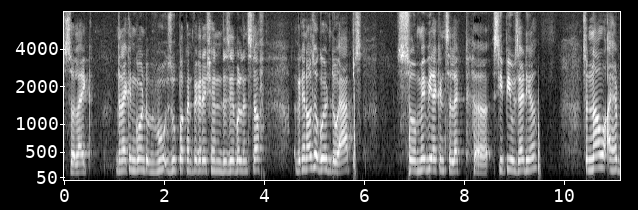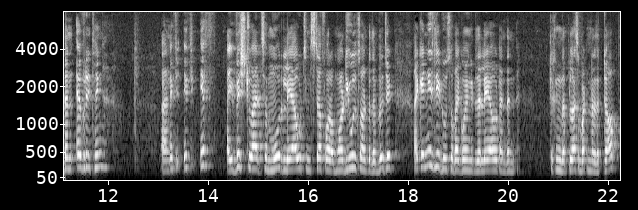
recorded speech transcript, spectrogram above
so like then I can go into Zooper configuration disabled and stuff. We can also go into apps. So maybe I can select uh, CPU Z here. So now I have done everything. And if if if I wish to add some more layouts and stuff or modules onto the widget I can easily do so by going into the layout and then clicking the plus button at the top.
